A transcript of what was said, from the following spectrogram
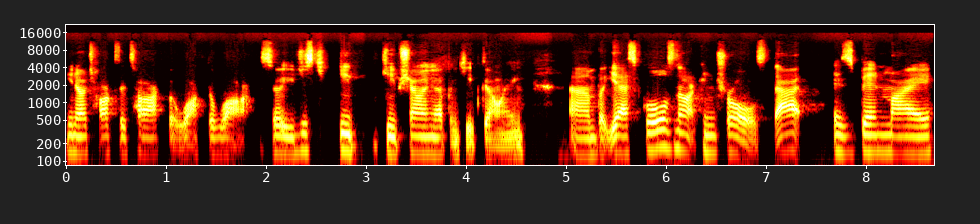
you know talk the talk but walk the walk. So you just keep keep showing up and keep going. Um, but yes goals not controls. That has been my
